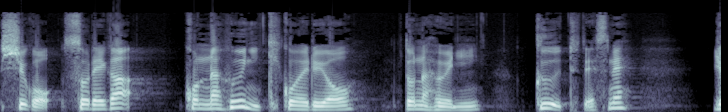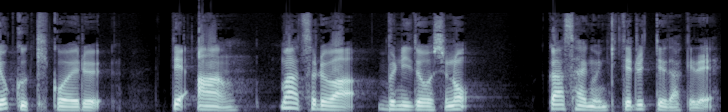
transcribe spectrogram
主語、それがこんな風に聞こえるよ。どんな風に ?good ですね。よく聞こえる。で、an。まあ、それは分離動詞のが最後に来てるっていうだけで、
